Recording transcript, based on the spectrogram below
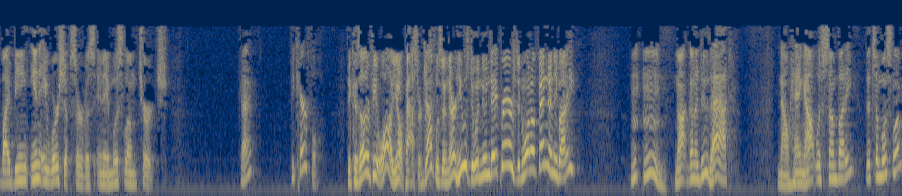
by being in a worship service in a Muslim church. Okay? Be careful. Because other people, well, you know, Pastor Jeff was in there and he was doing noonday prayers, didn't want to offend anybody. Mm-mm, not going to do that. Now hang out with somebody that's a Muslim,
